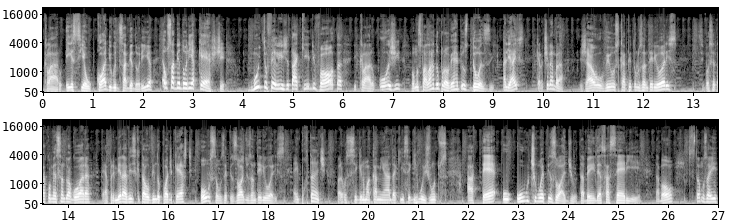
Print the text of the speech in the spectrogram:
claro, esse é o código de sabedoria, é o Sabedoria Cast. Muito feliz de estar aqui de volta e, claro, hoje vamos falar do Provérbios 12. Aliás, quero te lembrar, já ouviu os capítulos anteriores? Se você está começando agora, é a primeira vez que está ouvindo o podcast, ouça os episódios anteriores. É importante para você seguir uma caminhada aqui e seguirmos juntos até o último episódio, também tá dessa série, tá bom? Estamos aí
